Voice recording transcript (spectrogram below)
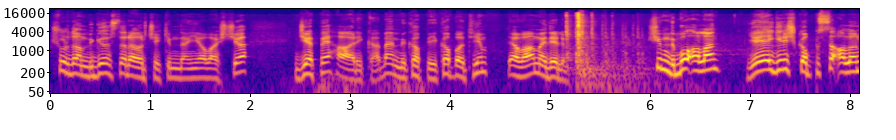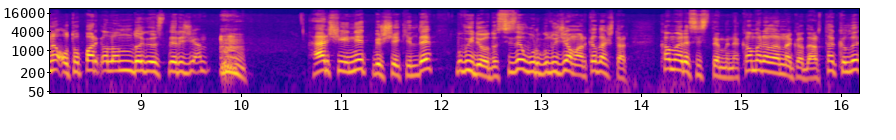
Şuradan bir göster ağır çekimden yavaşça. Cephe harika. Ben bir kapıyı kapatayım. Devam edelim. Şimdi bu alan yaya giriş kapısı alanı otopark alanını da göstereceğim. Her şeyi net bir şekilde bu videoda size vurgulayacağım arkadaşlar. Kamera sistemine, kameralarına kadar takılı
